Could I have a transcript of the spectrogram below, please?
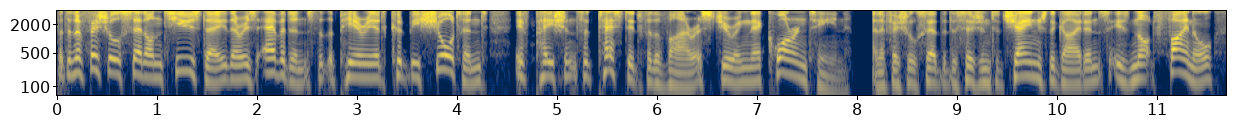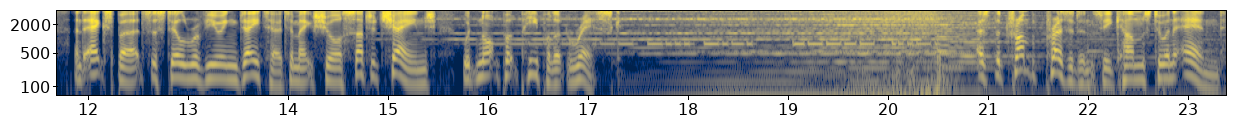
but an official said on Tuesday there is evidence that the period could be shortened if patients are tested for the virus during their quarantine. An official said the decision to change the guidance is not final, and experts are still reviewing data to make sure such a change would not put people at risk. As the Trump presidency comes to an end,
